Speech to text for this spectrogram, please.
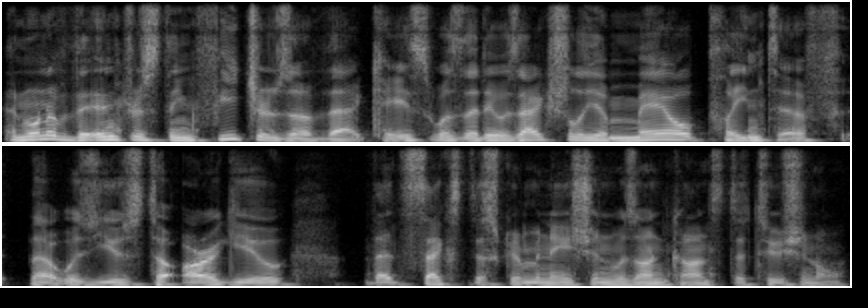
And one of the interesting features of that case was that it was actually a male plaintiff that was used to argue that sex discrimination was unconstitutional.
